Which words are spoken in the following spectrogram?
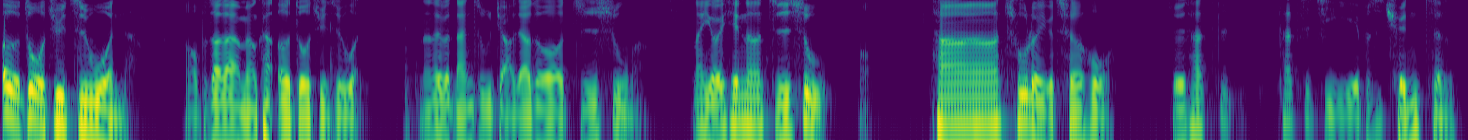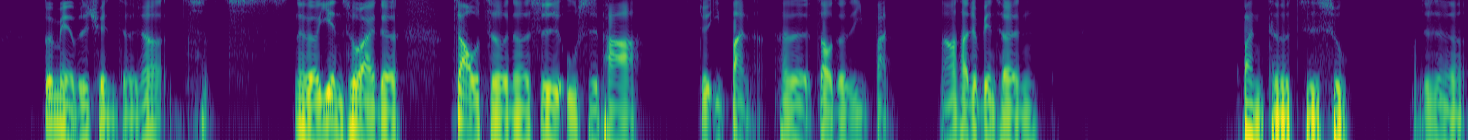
《恶作剧之吻》啊？我不知道大家有没有看《恶作剧之吻》？那那个男主角叫做直树嘛。那有一天呢，直树哦，他出了一个车祸，所以他自他自己也不是全责，对面也不是全责，然后那个验出来的肇者呢是五十趴，就一半啊，他的肇者是一半，然后他就变成。半泽直树，就是呢，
